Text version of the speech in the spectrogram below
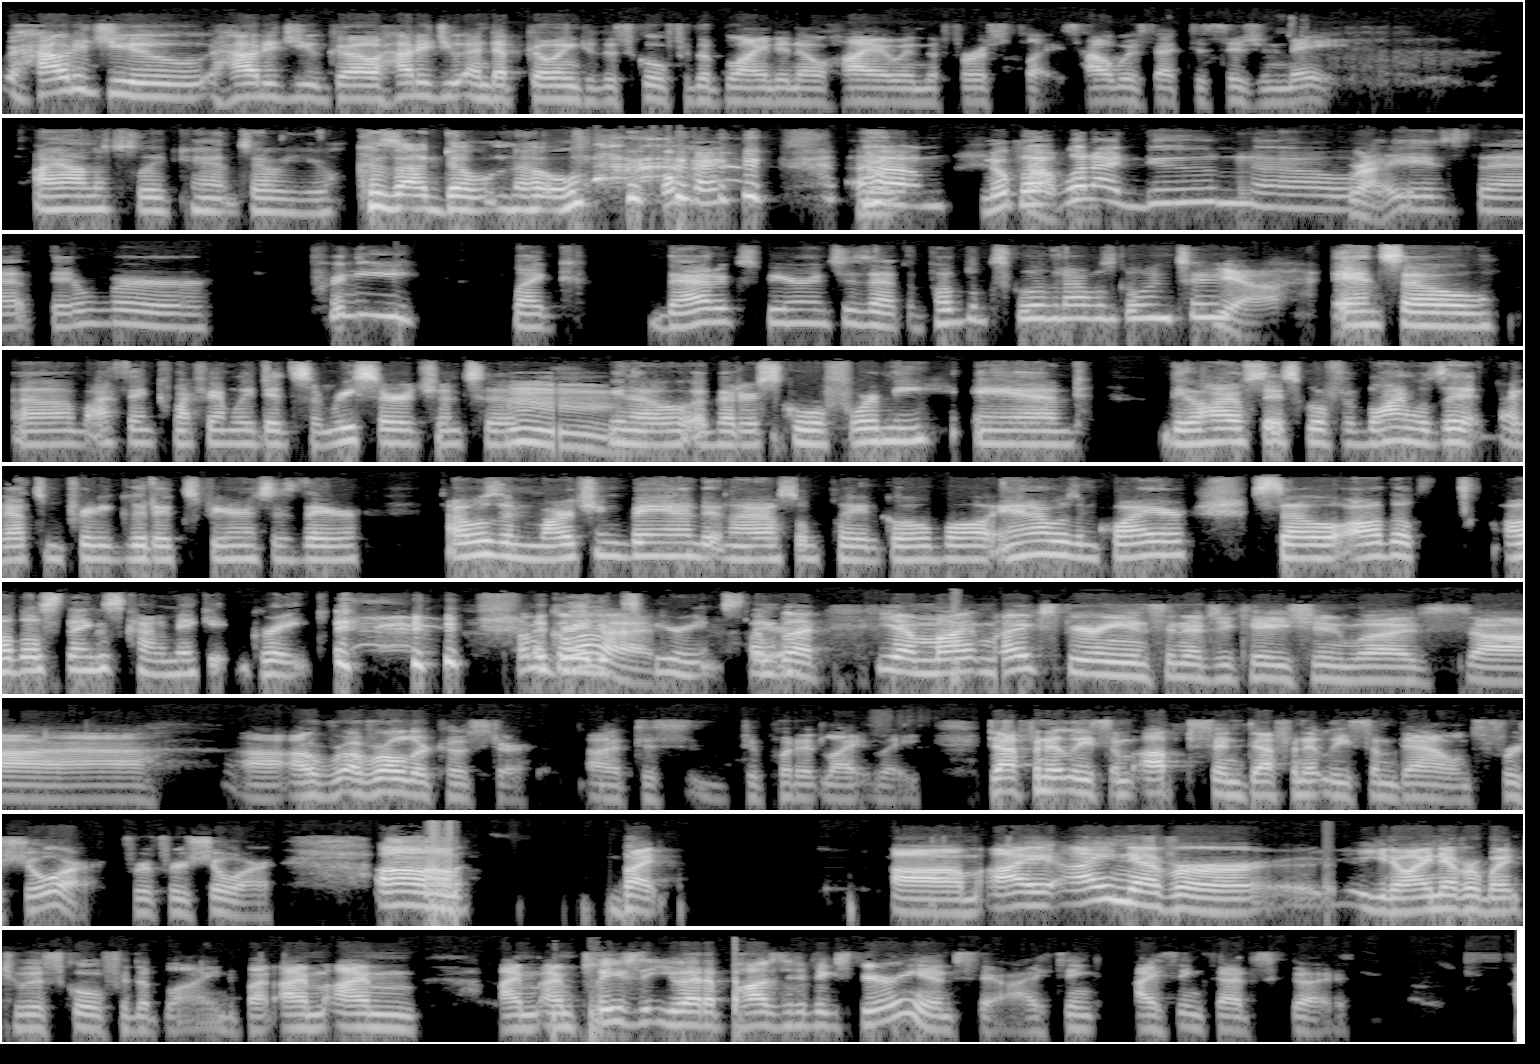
how did you how did you go how did you end up going to the school for the blind in ohio in the first place? How was that decision made? I honestly can't tell you because i don't know. Okay. No, um no problem but what i do know Right. is that there were pretty like bad experiences at the public school that i was going to. Yeah. And so um, i think my family did some research into Hmm. you know a better school for me. And the ohio state school for the blind was it. I got some pretty good experiences there. I was in marching band and i also played goalball and i was in choir. So all the all those things kind of make it great. I'm a great glad. experience i'm glad. Yeah my my experience in education was uh, uh, a, a roller coaster uh, to to put it lightly. Definitely some ups and definitely some downs for sure, for for sure. Um, but um, I I never you know I never went to a school for the blind, but I'm I'm I'm I'm pleased that you had a positive experience there. I think I think that's good.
